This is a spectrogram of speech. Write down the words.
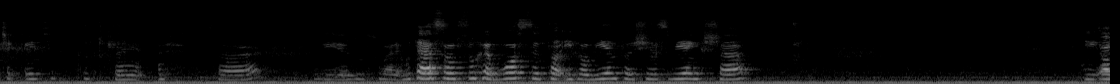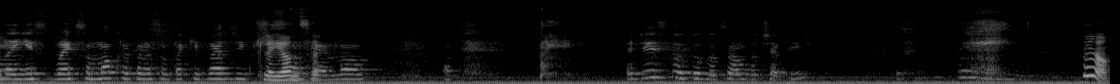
Czekajcie, tylko pytanie. Tak. Jezus Maria. Bo teraz są suche włosy, to ich objętość jest większa. I one nie, bo jak są mokre, to one są takie bardziej Klejące. No. A, ty- A gdzie jest to, to, to, co mam zaczepić? No,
